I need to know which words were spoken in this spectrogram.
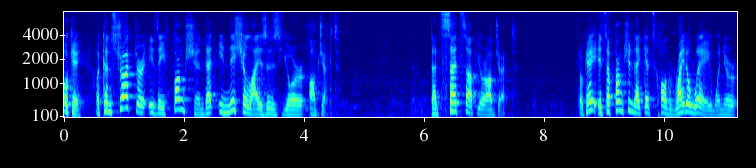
Okay, a constructor is a function that initializes your object, that sets up your object. Okay, it's a function that gets called right away when your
